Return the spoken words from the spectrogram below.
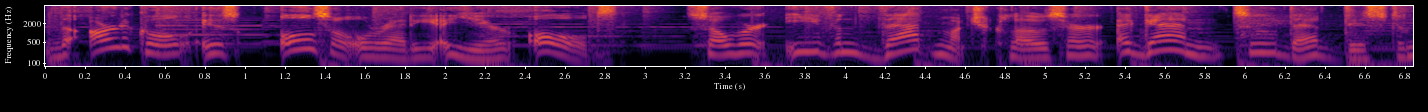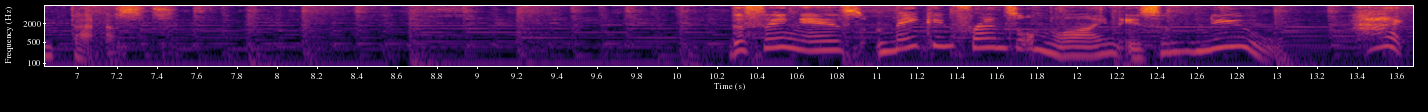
the article is also already a year old, so we're even that much closer again to that distant past. The thing is, making friends online isn't new. Heck,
